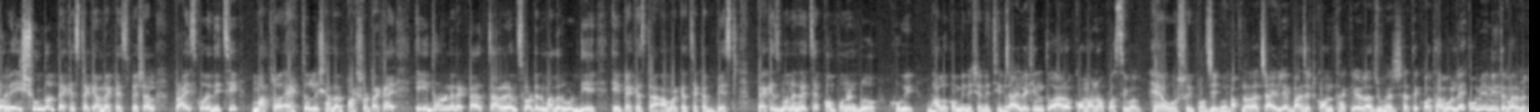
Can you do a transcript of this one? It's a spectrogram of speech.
তবে এই সুন্দর প্যাকেজটাকে আমরা একটা স্পেশাল প্রাইস করে দিচ্ছি মাত্র একচল্লিশ হাজার পাঁচশো টাকায়। এই ধরনের একটা চার র্যাম স্লটের মাদারবোর্ড দিয়ে এই প্যাকেজটা আমার কাছে একটা বেস্ট প্যাকেজ মনে হয়েছে। কম্পোনেন্টগুলো খুবই ভালো কম্বিনেশনে ছিল। চাইলে কিন্তু আরও কমানো পসিবল হ্যাঁ অবশ্যই পসিবল আপনারা চাইলে বাজেট কম থাকলে রাজু ভাইয়ের সাথে কথা বলে কমিয়ে নিতে পারবেন।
